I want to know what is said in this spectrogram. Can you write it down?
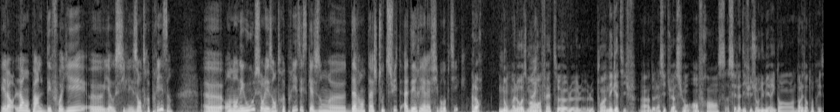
Et alors là, on parle des foyers, euh, il y a aussi les entreprises. Euh, on en est où sur les entreprises? Est-ce qu'elles ont euh, davantage tout de suite adhéré à la fibre optique? Alors, non, malheureusement, en fait, le, point négatif hein, de la situation en France, c'est la diffusion numérique dans, les entreprises.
